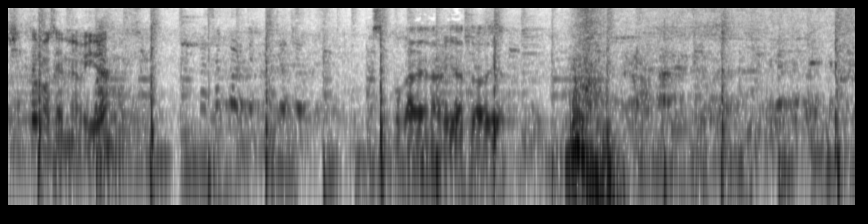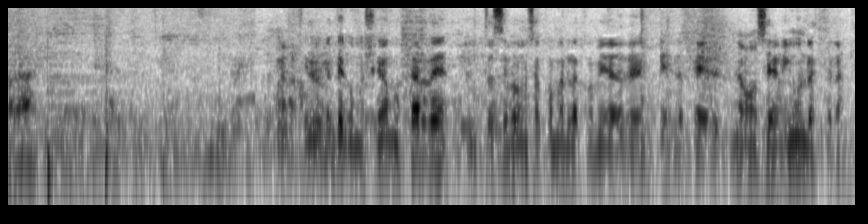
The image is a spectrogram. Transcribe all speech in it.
Ya estamos en Navidad. Pasaporte, muchachos. Es época de Navidad todavía. Bueno, finalmente como llegamos tarde, entonces vamos a comer la comida del hotel. No vamos a ir a ningún restaurante.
